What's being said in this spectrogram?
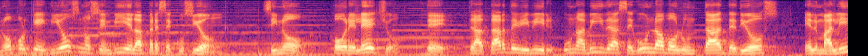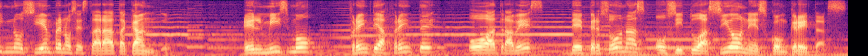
No porque Dios nos envíe la persecución, sino por el hecho de tratar de vivir una vida según la voluntad de Dios, el maligno siempre nos estará atacando. Él mismo, frente a frente o a través de personas o situaciones concretas.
